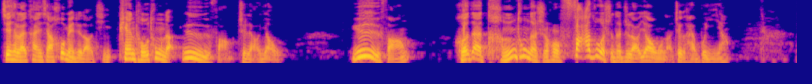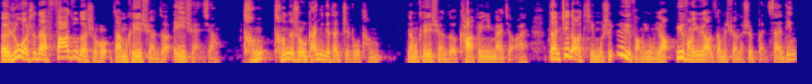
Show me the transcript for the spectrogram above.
接下来看一下后面这道题，偏头痛的预防治疗药物，预防。和在疼痛的时候发作时的治疗药物呢，这个还不一样。呃，如果是在发作的时候，咱们可以选择 A 选项，疼疼的时候赶紧给它止住疼，那么可以选择咖啡因麦角胺。但这道题目是预防用药，预防用药咱们选的是苯赛定，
